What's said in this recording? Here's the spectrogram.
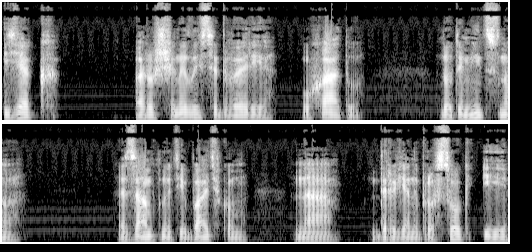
як розчинилися двері у хату, доти міцно замкнуті батьком на дерев'яний брусок, і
